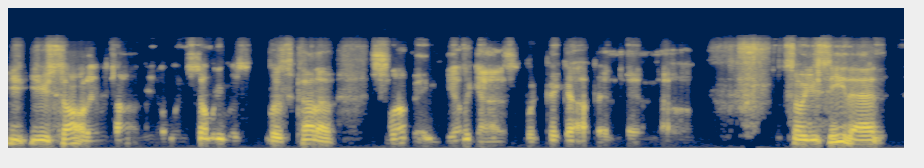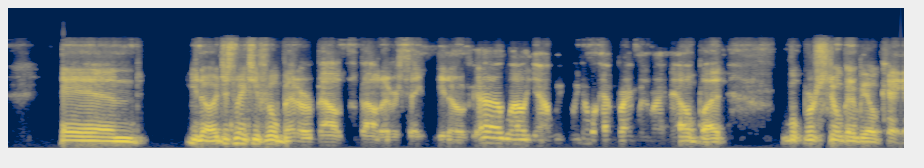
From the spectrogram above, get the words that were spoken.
you, you saw it every time. You know, when somebody was was kind of slumping, the other guys would pick up, and, and uh, so you see that, and you know, it just makes you feel better about about everything. You know, uh, well, yeah, we, we don't have Bregman right now, but but we're still going to be okay.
